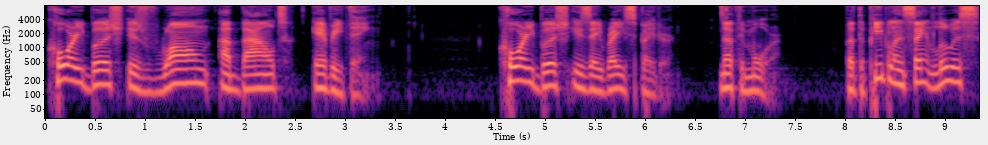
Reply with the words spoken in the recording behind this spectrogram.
Cori Bush is wrong about everything. Cori Bush is a race baiter, nothing more. But the people in St. Louis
